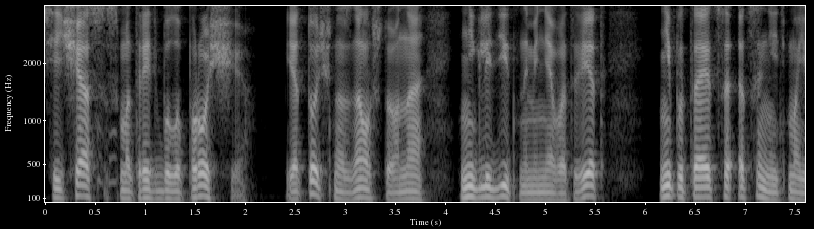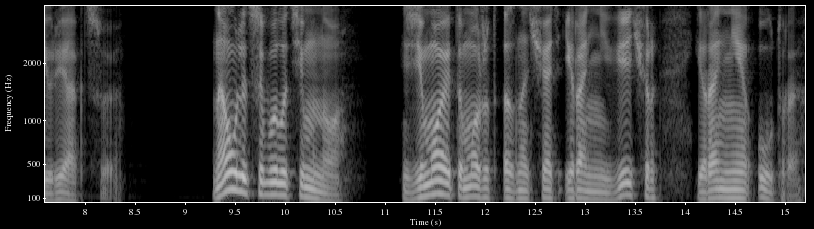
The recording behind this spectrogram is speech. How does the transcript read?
Сейчас смотреть было проще. Я точно знал, что она не глядит на меня в ответ, не пытается оценить мою реакцию. На улице было темно. Зимой это может означать и ранний вечер, и раннее утро.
